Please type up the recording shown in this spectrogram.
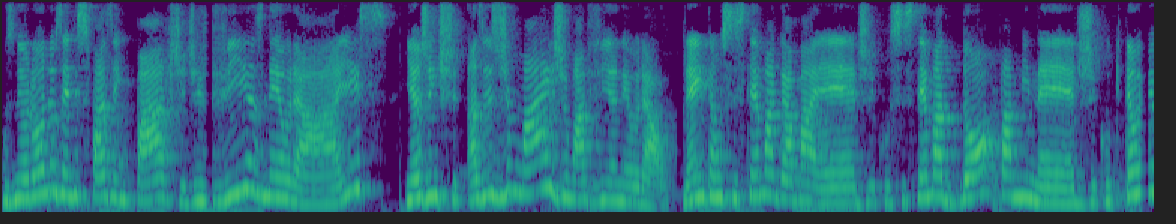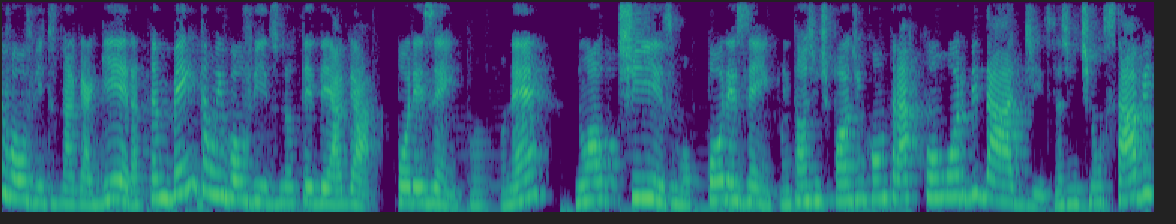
Os neurônios eles fazem parte de vias neurais e a gente, às vezes, de mais de uma via neural, né? Então, o sistema GABAérgico, o sistema dopaminérgico, que estão envolvidos na gagueira, também estão envolvidos no TDAH, por exemplo, né? No autismo, por exemplo. Então, a gente pode encontrar comorbidades. A gente não sabe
